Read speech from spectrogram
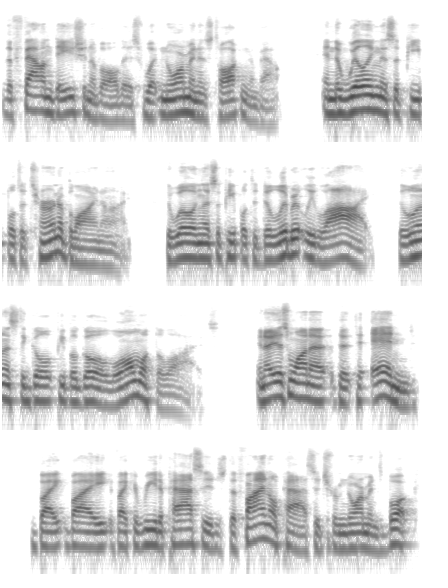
the foundation of all this, what Norman is talking about, and the willingness of people to turn a blind eye, the willingness of people to deliberately lie, the willingness to go people go along with the lies. And I just want to to end by by if I could read a passage, the final passage from Norman's book,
